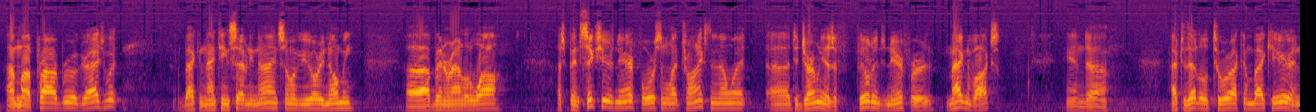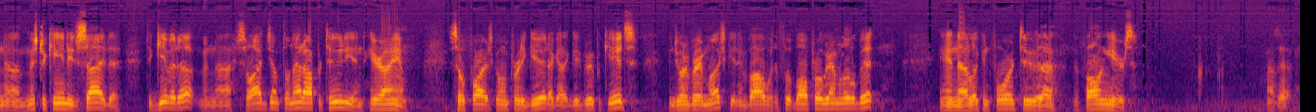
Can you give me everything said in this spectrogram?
I'm a prior Brewer graduate. Back in 1979, some of you already know me. Uh, I've been around a little while. I spent six years in the Air Force in electronics, and then I went uh, to Germany as a field engineer for Magnavox. And uh, after that little tour, I come back here, and uh, Mr. Candy decided to, to give it up, and uh, so I jumped on that opportunity, and here I am. So far, it's going pretty good. I got a good group of kids, enjoying it very much, getting involved with the football program a little bit, and uh, looking forward to uh, the following years. How's that?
